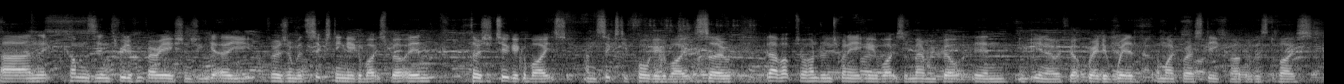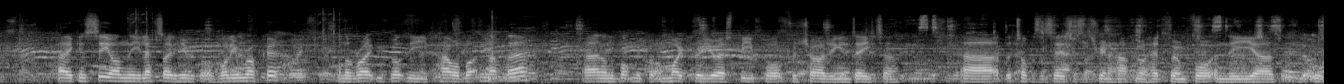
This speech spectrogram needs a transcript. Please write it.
uh, and it comes in three different variations you can get a version with 16 gigabytes built in 32 gigabytes and 64 gigabytes so you have up to 128 gigabytes of memory built in you know if you upgraded with a micro SD card with this device. Uh, you can see on the left side here we've got a volume rocker. On the right we've got the power button up there and on the bottom we've got a micro USB port for charging and data. Uh, at the top, as I say, it's just a 3.5mm headphone port and the uh, sort of little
